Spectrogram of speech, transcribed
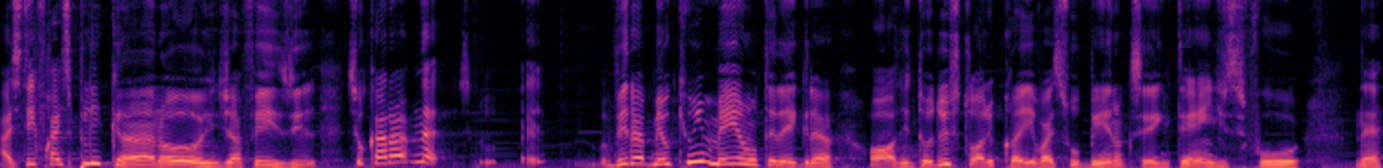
Aí você tem que ficar explicando, oh, a gente já fez isso. Se o cara. Né, é, vira meio que um e-mail no Telegram. Ó, tem todo o histórico aí, vai subindo que você entende, se for, né?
